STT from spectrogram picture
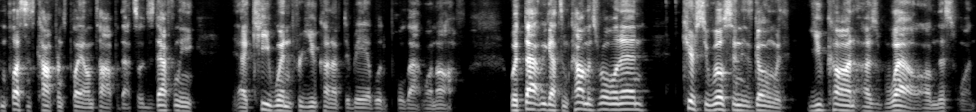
And plus, it's conference play on top of that. So it's definitely a key win for UConn to be able to pull that one off. With that, we got some comments rolling in. Kirsty Wilson is going with UConn as well on this one.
